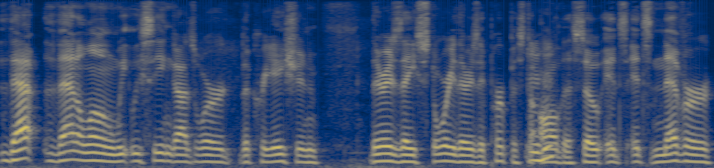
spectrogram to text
that that alone, we, we see in God's word, the creation. There is a story. There is a purpose to all this. So it's it's never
